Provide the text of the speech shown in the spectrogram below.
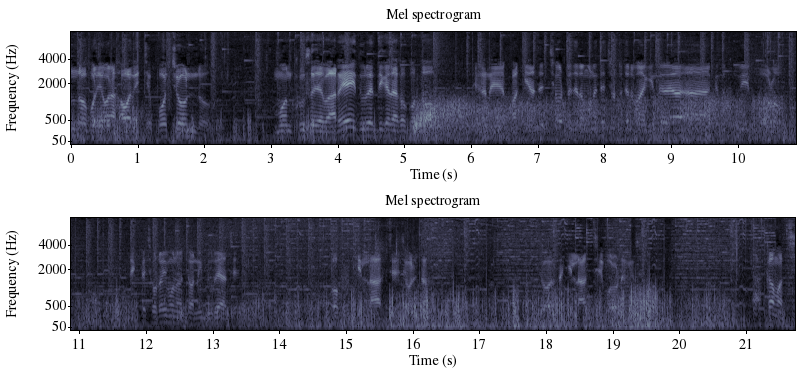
প্রচণ্ড পরিমাণে হাওয়া দিচ্ছে, প্রচণ্ড। মন খুশ হয়ে যাবে। আর এই দূরের দিকে দেখো কত এখানে পাখি আছে। ছোট যেটা মনে হচ্ছে ছোট ছোট পাখি, কিন্তু কিন্তু খুবই বড়। দেখতে ছোটই মনে হচ্ছে, অনেক দূরে আছে। ও কি লাগছে জলটা। জলটা কি লাগছে, বড়টা বেশ ধাক্কা মারছে।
